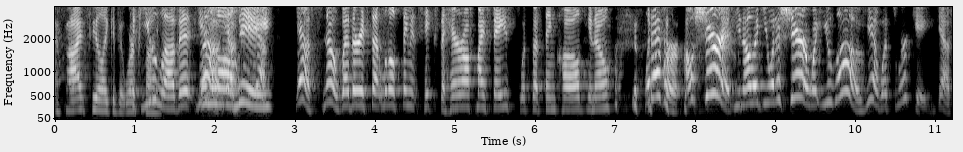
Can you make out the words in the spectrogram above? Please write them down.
if I feel like if it works, If you on love it, yeah. yeah, yeah. me, Yes. No, whether it's that little thing that takes the hair off my face, what's that thing called? You know, whatever. I'll share it. You know, like you want to share what you love. Yeah. What's working. Yes.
